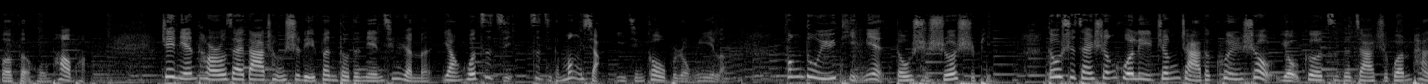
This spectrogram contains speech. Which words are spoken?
和粉红泡泡。这年头，在大城市里奋斗的年轻人们，养活自己、自己的梦想已经够不容易了。风度与体面都是奢侈品，都是在生活里挣扎的困兽，有各自的价值观判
